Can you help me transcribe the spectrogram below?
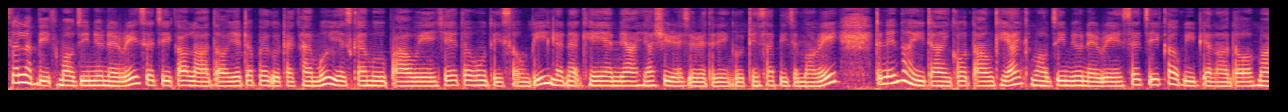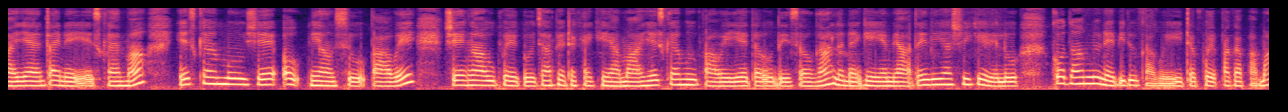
ဆက်လက်ပြီးခမောက်ကြီးမြို့နယ်တွင်စက်ကြီးကောက်လာသောရဲတပ်ဖွဲ့ကိုတိုက်ခိုက်မှုရဲစခန်းမှုပါဝင်ရဲသုံးဦးသေဆုံးပြီးလက်နက်ခဲယမ်းများရရှိရဆိုတဲ့တဲ့တင်ကိုတင်ဆက်ပေးကြပါမယ်။တနင်္သာရီတိုင်းကောတောင်ခရိုင်ခမောက်ကြီးမြို့နယ်တွင်စက်ကြီးကောက်ပြီးပြန်လာသောမာယန်တိုက်နယ်ရဲစခန်းမှာရဲစခန်းမှုရဲအုပ်မြောင်စုပါဝင်ရဲငါဦးဖွဲ့ကိုကြားဖြတ်တိုက်ခိုက်ခဲ့ရမှာရဲစခန်းမှုပါဝင်ရဲသုံးဦးသေဆုံးကလက်နက်ခဲယမ်းများအသိသိရရှိခဲ့တယ်လို့ကောတောင်မြို့နယ်ပြည်သူ့ကာကွယ်ရေးတပ်ဖွဲ့ပကပမှ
